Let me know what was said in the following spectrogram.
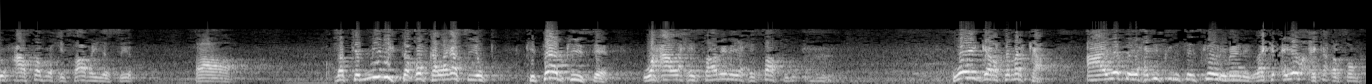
yuxaasabu xisaaban yasiir. Dadka midigta qofka laga siiyo kitaabkiisa waxaa la xisaabinaya xisaab fudud. Way garatay marka aayadda iyo xadiisku inaysa iska hor imaanayn laakiin ayada ay ka qarsoonta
